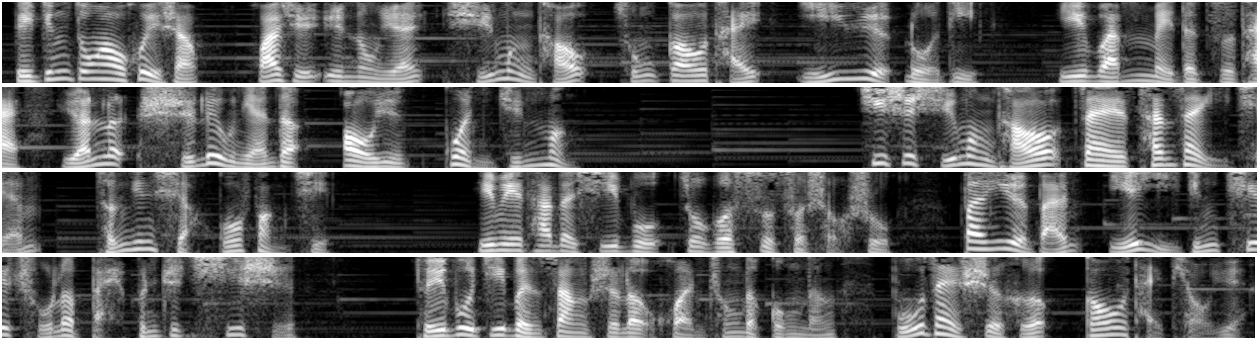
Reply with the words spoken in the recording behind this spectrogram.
北京冬奥会上，滑雪运动员徐梦桃从高台一跃落地，以完美的姿态圆了十六年的奥运冠军梦。其实，徐梦桃在参赛以前曾经想过放弃，因为他的膝部做过四次手术，半月板也已经切除了百分之七十，腿部基本丧失了缓冲的功能，不再适合高台跳跃。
